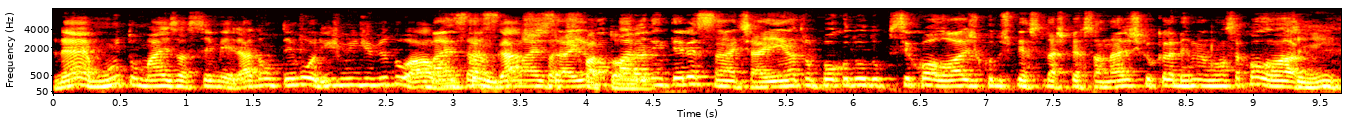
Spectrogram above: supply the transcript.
né, é muito mais assemelhada a um terrorismo individual. Mas, um cangaço mas aí é uma parada interessante. Aí entra um pouco do, do psicológico dos das personagens que o Kleber Mendonça coloca. Sim.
